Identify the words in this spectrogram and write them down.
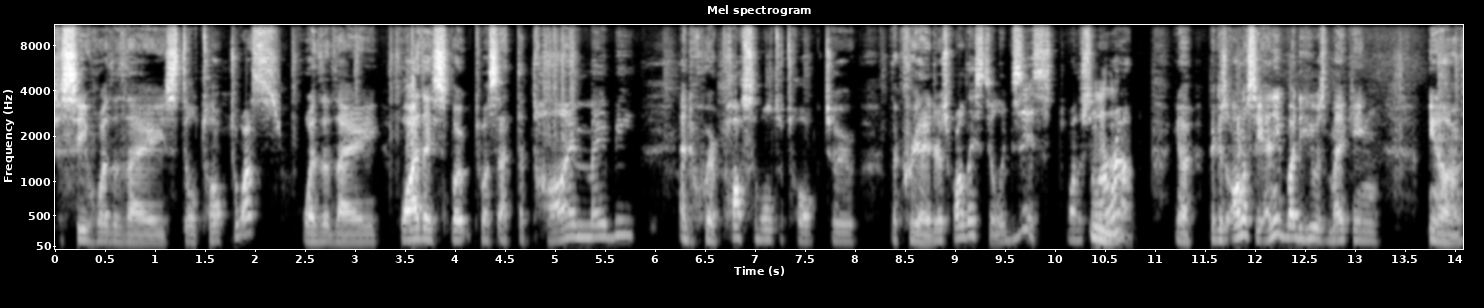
to see whether they still talk to us, whether they, why they spoke to us at the time, maybe, and where possible to talk to the creators while they still exist, while they're still mm-hmm. around. You know, because honestly, anybody who was making, you know,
